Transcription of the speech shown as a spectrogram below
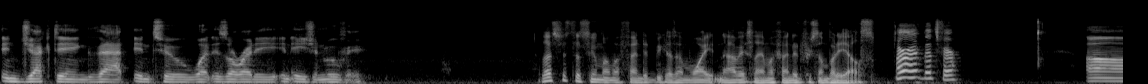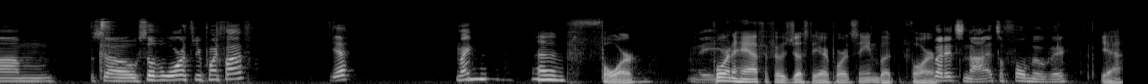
injecting that into what is already an Asian movie. Let's just assume I'm offended because I'm white, and obviously I'm offended for somebody else. All right, that's fair. Um, so Civil War 3.5, Yeah. Mike? Uh, four, four and a half if it was just the airport scene, but four. But it's not. It's a full movie yeah,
